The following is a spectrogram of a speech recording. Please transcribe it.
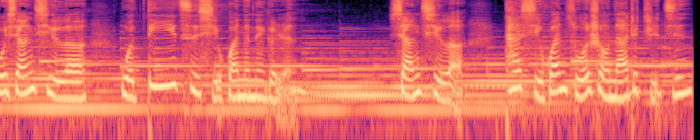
我想起了我第一次喜欢的那个人，想起了他喜欢左手拿着纸巾，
